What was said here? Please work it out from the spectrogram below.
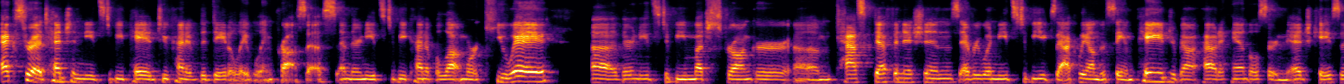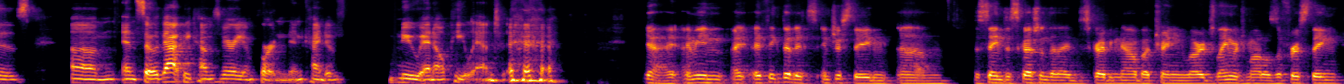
extra attention needs to be paid to kind of the data labeling process and there needs to be kind of a lot more qa uh, there needs to be much stronger um, task definitions. Everyone needs to be exactly on the same page about how to handle certain edge cases. Um, and so that becomes very important in kind of new NLP land. yeah, I, I mean, I, I, think that it's interesting. Um, the same discussion that I'm describing now about training large language models, the first thing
